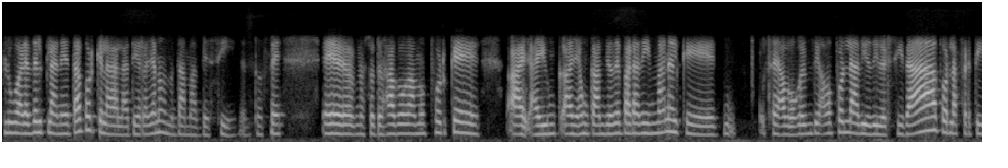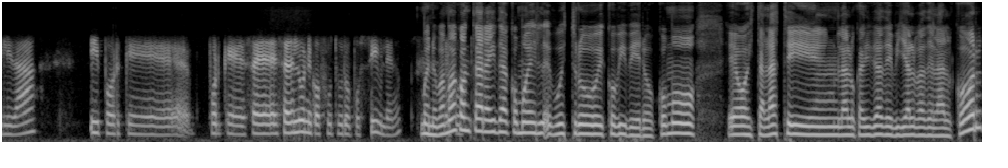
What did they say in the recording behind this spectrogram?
lugares del planeta porque la, la tierra ya no da más de sí. Entonces, eh, nosotros abogamos porque hay, un, haya un cambio de paradigma en el que se abogue, digamos, por la biodiversidad, por la fertilidad y porque porque ese, es el único futuro posible. ¿no? Bueno, vamos a contar, Aida, cómo es vuestro ecovivero, cómo eh, os instalaste en la localidad de Villalba del Alcor,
